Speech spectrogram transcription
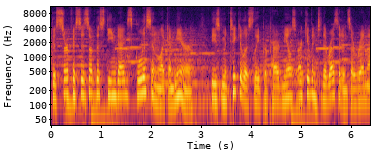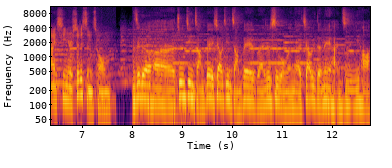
The surfaces of the steamed eggs glisten like a mirror. These meticulously prepared meals are given to the residents of Renai Senior Citizens Home. 这个呃，尊敬长辈、孝敬长辈，本来就是我们呃教育的内涵之一哈。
